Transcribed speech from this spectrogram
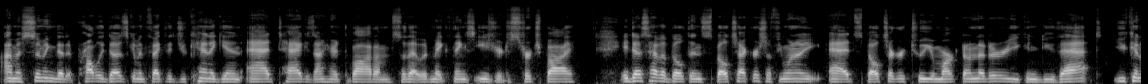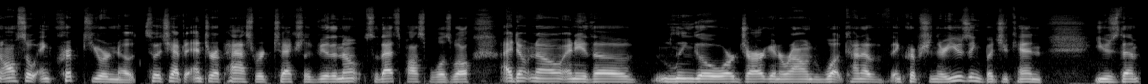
I'm assuming that it probably does, given the fact that you can again add tags down here at the bottom, so that would make things easier to search by. It does have a built-in spell checker, so if you want to add spell checker to your Markdown editor, you can do that. You can also encrypt your note so that you have to enter a password to actually view the note, so that's possible as well. I don't know any of the lingo or jargon around what kind of encryption they're using, but you can use them.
